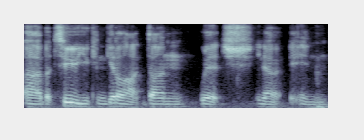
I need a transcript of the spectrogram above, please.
Uh, but two, you can get a lot done, which you know in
